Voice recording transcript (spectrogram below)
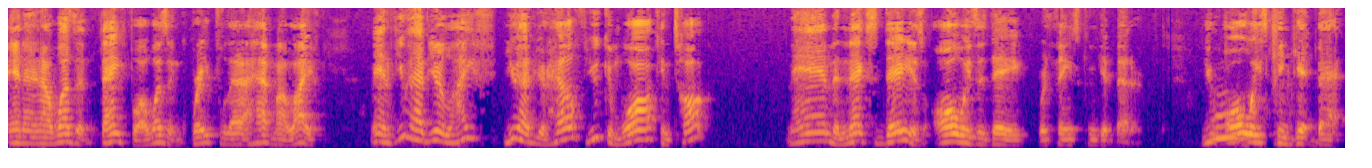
and and I wasn't thankful. I wasn't grateful that I had my life. Man, if you have your life, you have your health, you can walk and talk. Man, the next day is always a day where things can get better. You mm. always can get back.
